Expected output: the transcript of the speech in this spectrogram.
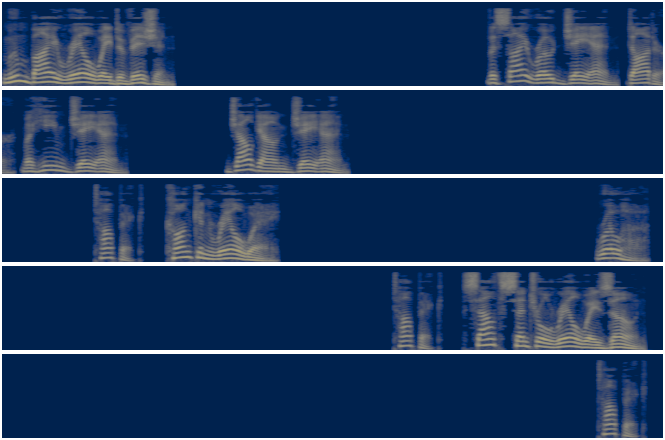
Mumbai Railway Division. Vasai Road JN, Dadar, Mahim JN Jalgaon JN Konkan Railway. Roha South Central Railway Zone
